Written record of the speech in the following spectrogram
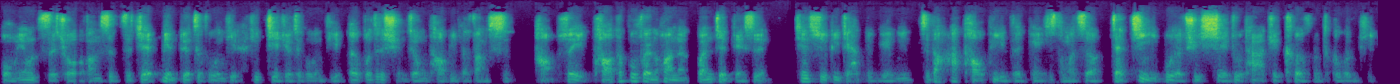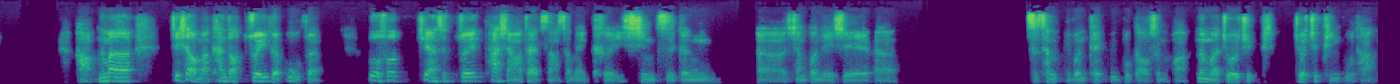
我们用直球的方式直接面对这个问题来去解决这个问题，而不是选择用逃避的方式。好，所以逃的部分的话呢，关键点是先去理解他的原因，知道他逃避的原因是什么之后，再进一步的去协助他去克服这个问题。好，那么接下来我们要看到追的部分。如果说既然是追，他想要在职场上面可以薪资跟呃相关的一些呃职称部分可以步步高升的话，那么就会去就会去评估他。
